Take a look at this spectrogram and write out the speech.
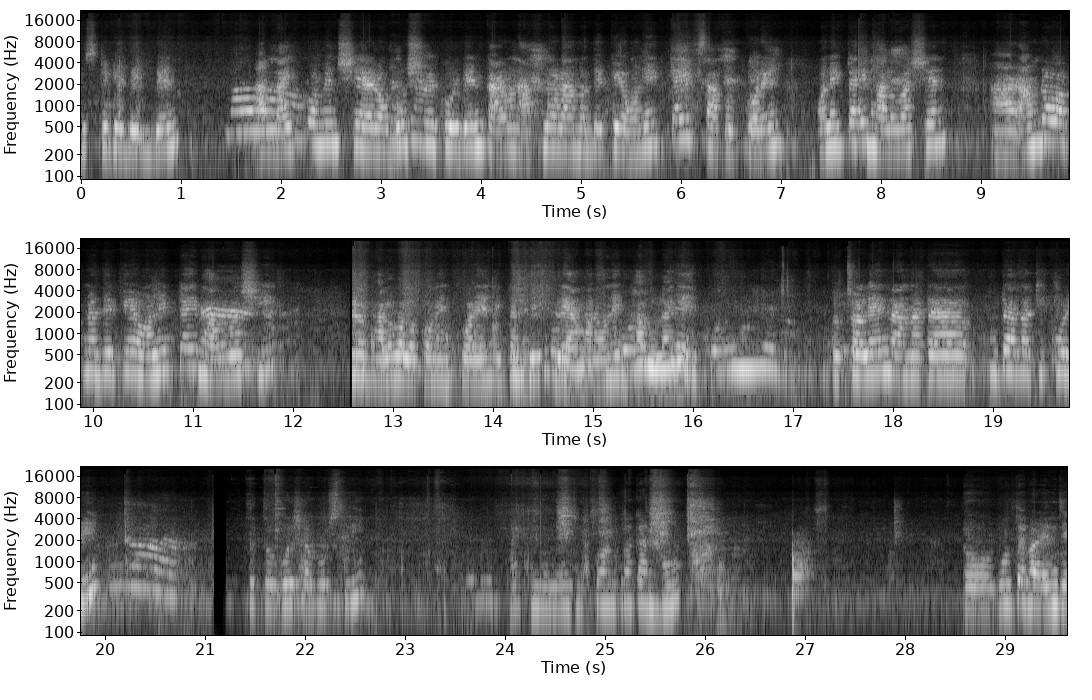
দৃষ্টিকে দেখবেন। আর লাইক কমেন্ট শেয়ার অবশ্যই করবেন, কারণ আপনারা আমাদেরকে অনেকটাই সাপোর্ট করেন, অনেকটাই ভালোবাসেন, আর আমরাও আপনাদেরকে অনেকটাই ভালোবাসি। ভালো ভালো কমেন্ট করেন, এটা দেখলে আমার অনেক ভালো লাগে। তো চলেন, রান্নাটা কুটাকাটি করি। তো তো বৈশা বসছি। এখন যে কাটবো তো বলতে পারেন যে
